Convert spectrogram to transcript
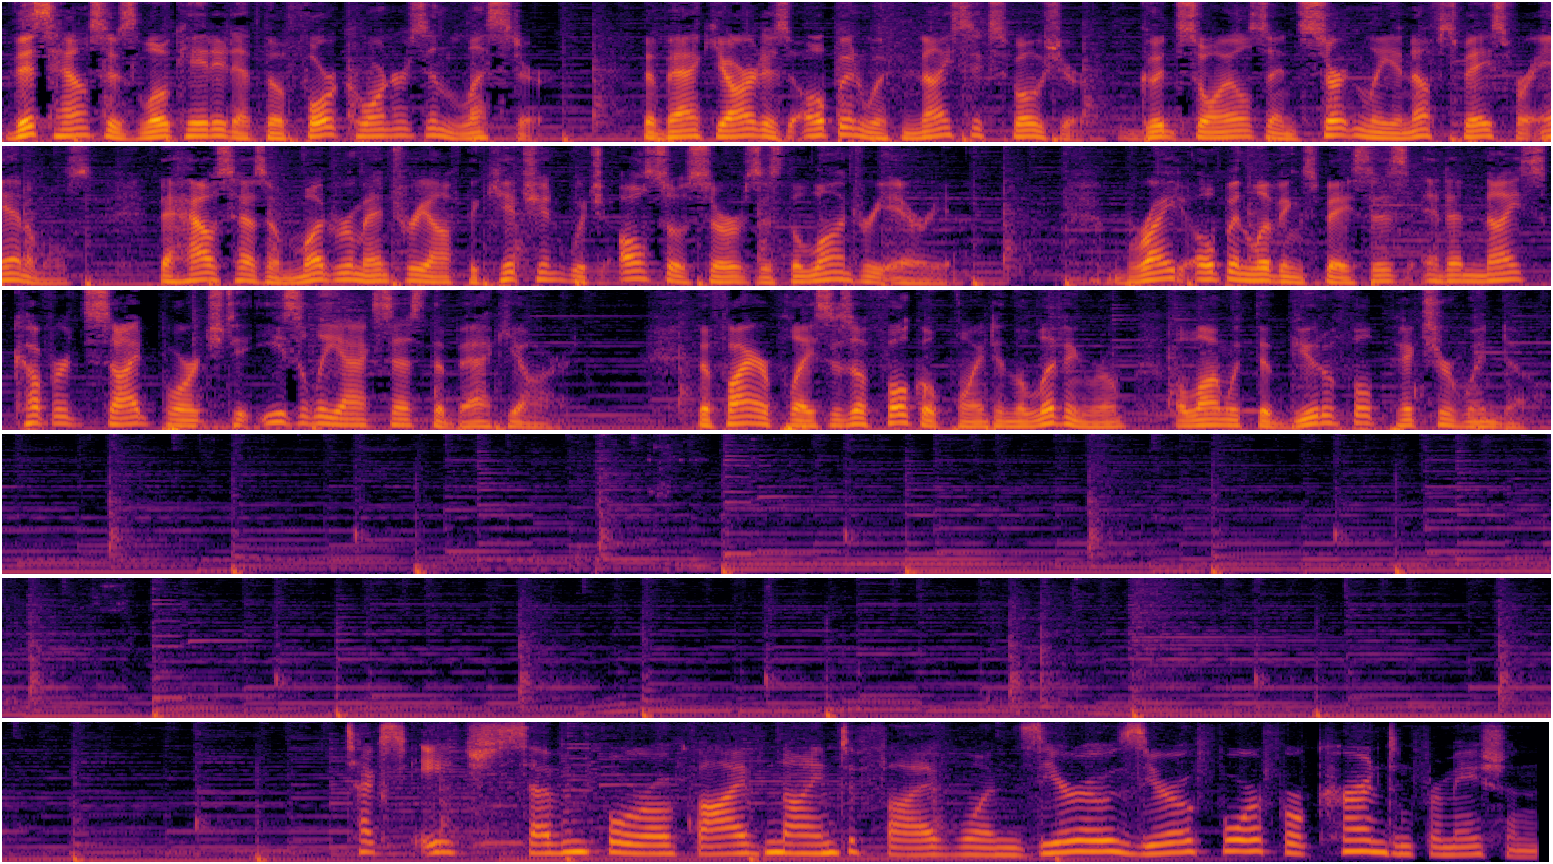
This house is located at the Four Corners in Leicester. The backyard is open with nice exposure, good soils, and certainly enough space for animals. The house has a mudroom entry off the kitchen, which also serves as the laundry area. Bright open living spaces and a nice covered side porch to easily access the backyard. The fireplace is a focal point in the living room, along with the beautiful picture window. Text H7405 to 51004 for current information.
